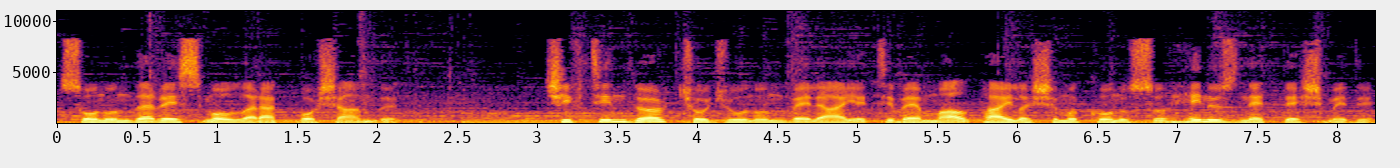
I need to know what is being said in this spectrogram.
sonunda resmi olarak boşandı. Çiftin dört çocuğunun velayeti ve mal paylaşımı konusu henüz netleşmedi.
